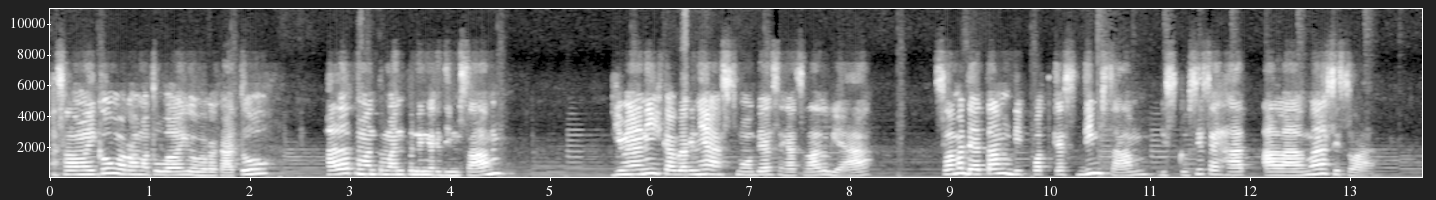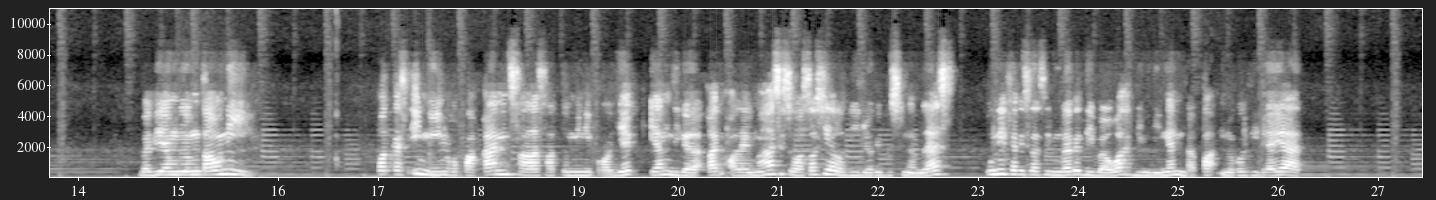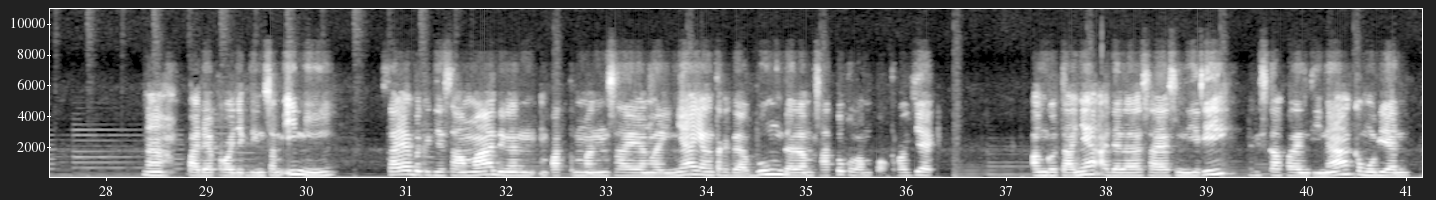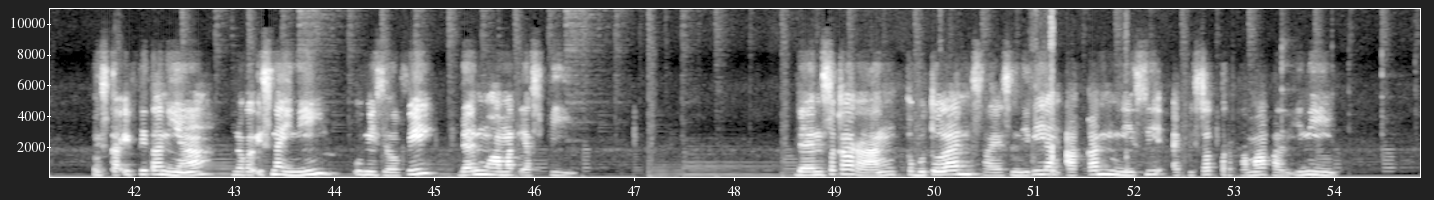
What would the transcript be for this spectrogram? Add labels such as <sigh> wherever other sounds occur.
Assalamualaikum warahmatullahi wabarakatuh. Halo teman-teman pendengar Dimsum. Gimana nih kabarnya? Semoga sehat selalu ya. Selamat datang di podcast Dimsum, diskusi sehat ala mahasiswa. Bagi yang belum tahu nih, podcast ini merupakan salah satu mini project yang digalakkan oleh mahasiswa sosiologi 2019 Universitas Jember di bawah bimbingan Bapak Nurul Hidayat. Nah, pada proyek Dimsum ini, saya bekerja sama dengan empat teman saya yang lainnya yang tergabung dalam satu kelompok proyek. Anggotanya adalah saya sendiri, Rizka Valentina, kemudian Rizka Iftitania, Nurul Isnaini, Umi Silvi, dan Muhammad Yaspi. Dan sekarang kebetulan saya sendiri yang akan mengisi episode pertama kali ini.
